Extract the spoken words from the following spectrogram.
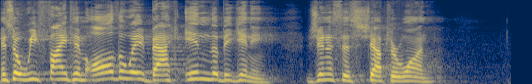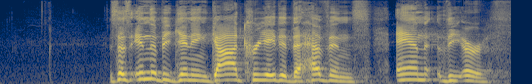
And so we find him all the way back in the beginning, Genesis chapter 1. It says, In the beginning, God created the heavens and the earth.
